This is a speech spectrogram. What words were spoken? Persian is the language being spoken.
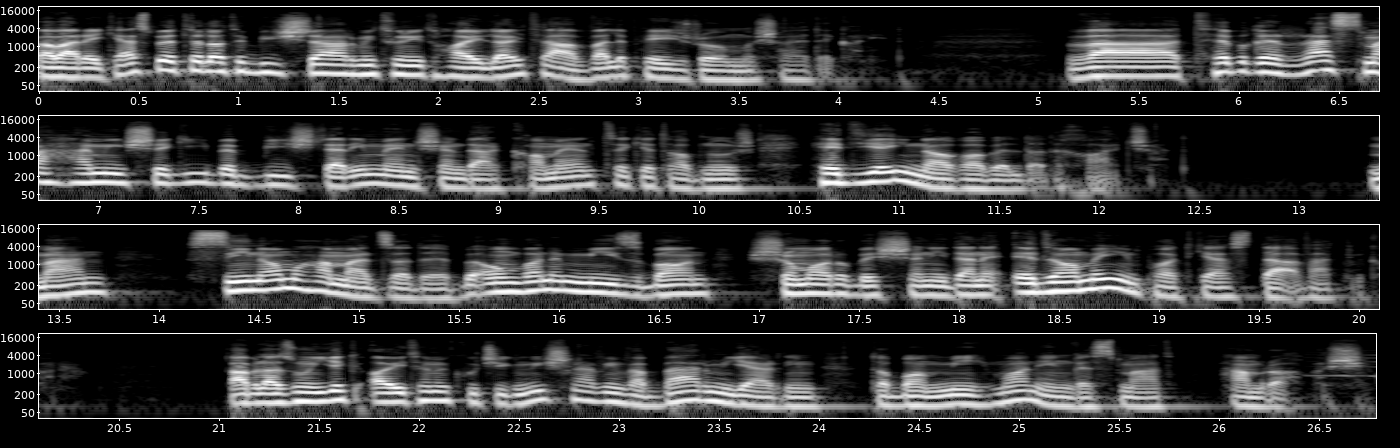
و برای کسب اطلاعات بیشتر می‌تونید highlight اول page رو مشاهده کنید. و طبق رسم همیشگی به بیشترین mention در کامنت کتاب نوش هدیه ای ناقابل داده خواهد شد. من سینا محمدزاده به عنوان میزبان شما رو به شنیدن ادامه این پادکست دعوت می‌کنم. قبل از اون یک آیتم کوچیک میشنویم و برمیگردیم تا با میهمان این قسمت همراه باشیم.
